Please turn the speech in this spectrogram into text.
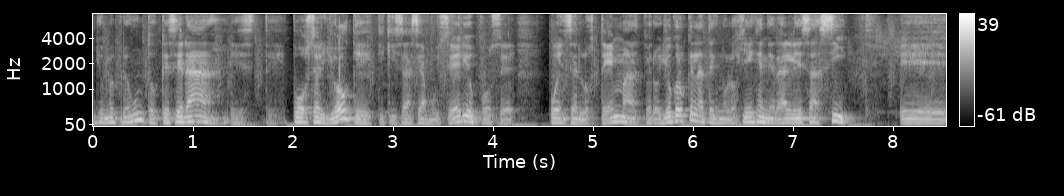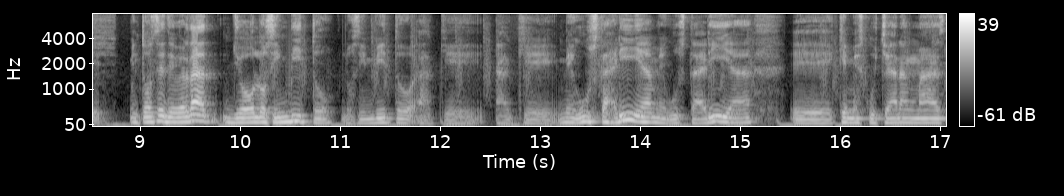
yo me pregunto, ¿qué será? Este, puedo ser yo, que, quizás sea muy serio, pueden ser los temas, pero yo creo que la tecnología en general es así. Eh, entonces, de verdad, yo los invito, los invito a que, a que me gustaría, me gustaría eh, que me escucharan más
